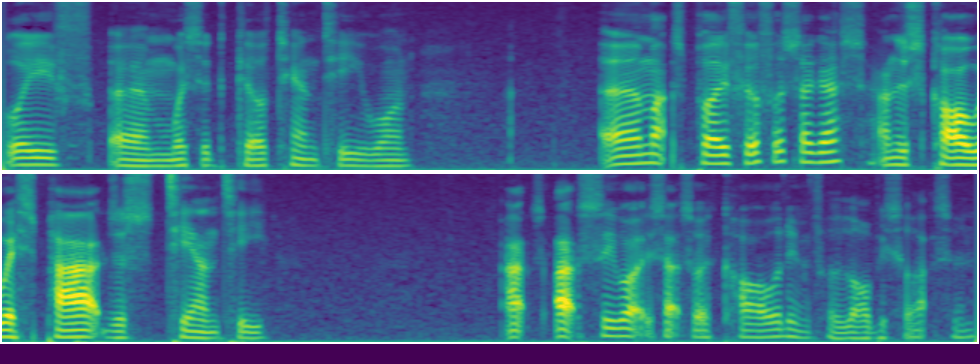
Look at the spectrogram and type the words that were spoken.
Belief, um, Wizard Kill TNT Run. Um, let's play Filthus I guess, and just call this part just TNT. That's actually what it's actually called in for lobby selection.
